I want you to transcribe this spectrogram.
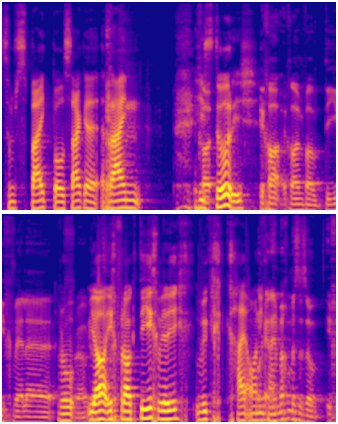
zum Spikeball sagen, rein historisch? Ich habe ich ha im Fall dich wollen Bro, fragen. ja, ich frage dich, weil ich wirklich keine Ahnung Okay, nein, habe. machen wir es so. Ich,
